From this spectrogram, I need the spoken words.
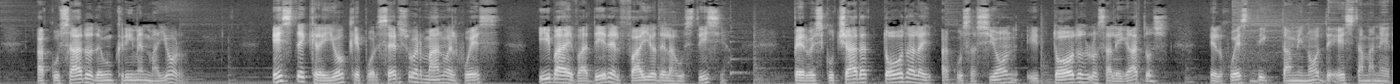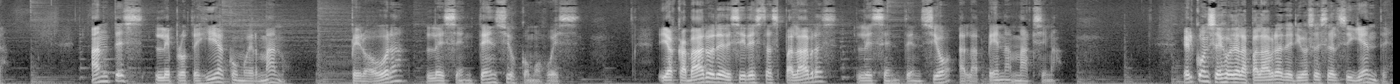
acusado de un crimen mayor. Este creyó que por ser su hermano el juez iba a evadir el fallo de la justicia, pero escuchada toda la acusación y todos los alegatos, el juez dictaminó de esta manera. Antes le protegía como hermano, pero ahora le sentencio como juez. Y acabado de decir estas palabras, le sentenció a la pena máxima. El consejo de la palabra de Dios es el siguiente.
